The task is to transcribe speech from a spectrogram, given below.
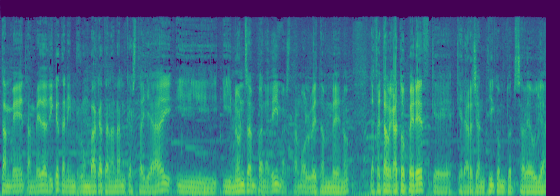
també també he de dir que tenim rumba catalana en castellà i, i, i no ens en penedim, està molt bé també, no? De fet, el Gato Pérez, que, que era argentí, com tots sabeu ja,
